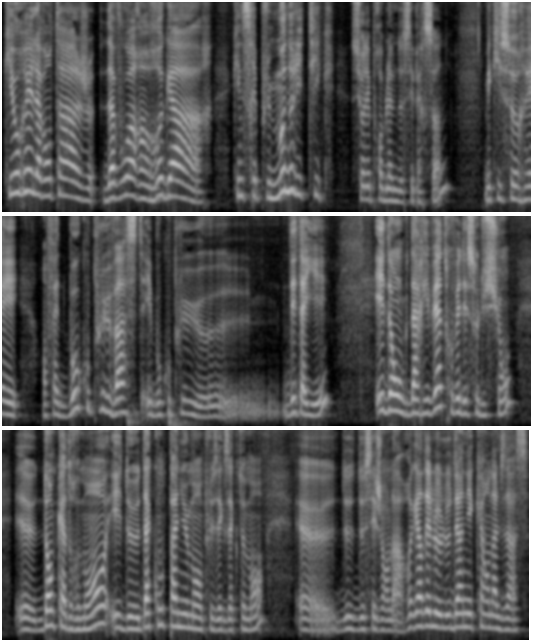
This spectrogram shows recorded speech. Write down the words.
qui auraient l'avantage d'avoir un regard qui ne serait plus monolithique sur les problèmes de ces personnes, mais qui serait en fait beaucoup plus vaste et beaucoup plus euh, détaillé, et donc d'arriver à trouver des solutions euh, d'encadrement et d'accompagnement plus exactement euh, de, ces gens-là. Regardez le, dernier cas en Alsace.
